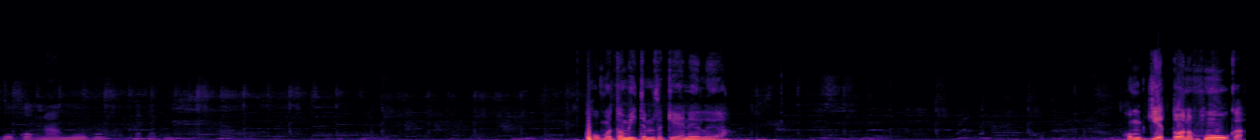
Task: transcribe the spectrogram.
หัวกล่องหน้าโง่ก็ผมว่าต้องมีจำสแกนแน่เลยอะ ผมเกลียดตัวนักฮูกอะ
